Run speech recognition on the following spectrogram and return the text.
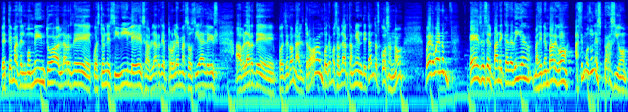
de temas del momento, hablar de cuestiones civiles, hablar de problemas sociales, hablar de, pues, de Donald Trump podemos hablar también de tantas cosas, ¿no? Bueno, bueno, ese es el pan de cada día, más sin embargo, hacemos un espacio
